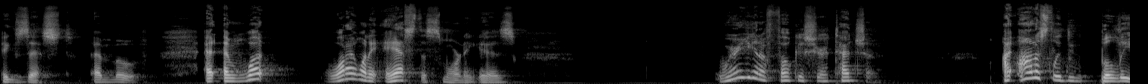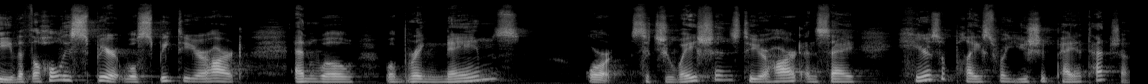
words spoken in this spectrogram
exist and move. And, and what, what I want to ask this morning is where are you going to focus your attention? I honestly do believe that the Holy Spirit will speak to your heart and will, will bring names or situations to your heart and say, here's a place where you should pay attention.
